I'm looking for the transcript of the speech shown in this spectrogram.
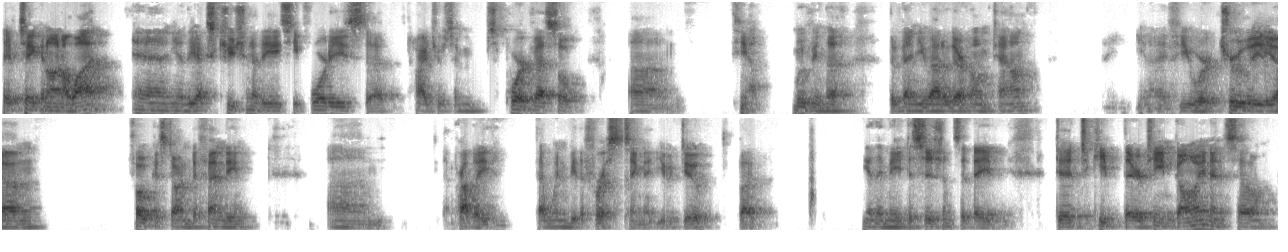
they've taken on a lot, and you know the execution of the AC40s, the hydrogen support vessel, um, you know, moving the the venue out of their hometown. You know, if you were truly um, focused on defending, um, probably that wouldn't be the first thing that you would do. But you know, they made decisions that they did to keep their team going, and so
